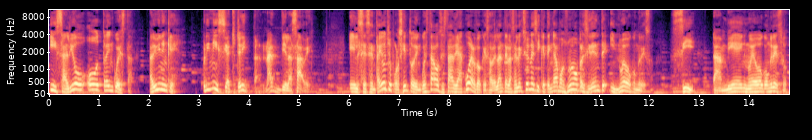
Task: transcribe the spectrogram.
Y salió otra encuesta. ¿Adivinen qué? Primicia chocherita, nadie la sabe el 68% de encuestados está de acuerdo que se adelante las elecciones y que tengamos nuevo presidente y nuevo Congreso. Sí, también nuevo Congreso.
